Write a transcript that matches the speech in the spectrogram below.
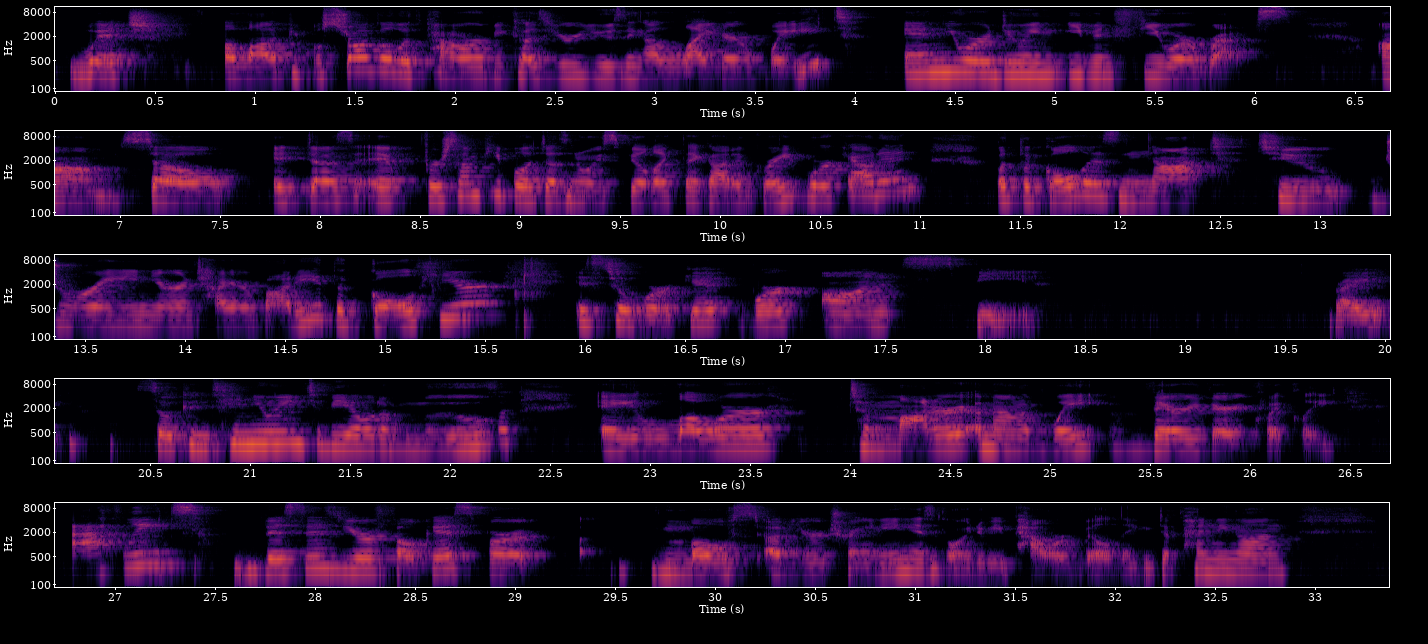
which a lot of people struggle with power because you're using a lighter weight and you are doing even fewer reps. Um, so it does, it, for some people, it doesn't always feel like they got a great workout in, but the goal is not to drain your entire body. The goal here is to work it, work on speed, right? So continuing to be able to move a lower to moderate amount of weight very, very quickly. Athletes, this is your focus for most of your training is going to be power building, depending on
